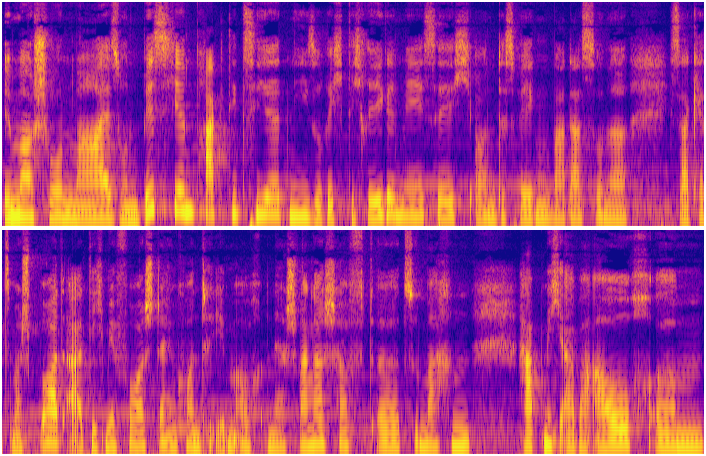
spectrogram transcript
immer schon mal so ein bisschen praktiziert, nie so richtig regelmäßig. Und deswegen war das so eine, ich sage jetzt mal Sportart, die ich mir vorstellen konnte, eben auch in der Schwangerschaft äh, zu machen. Habe mich aber auch ähm,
